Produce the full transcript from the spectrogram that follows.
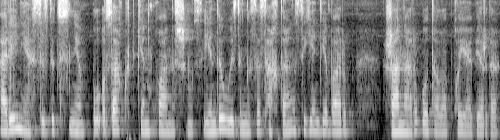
Әрине сізді түсінем. Бұл ұзақ күткен қуанышыңыз. Енді өзіңізді сақтаңыз дегенде барып жанары боталап қоя берді.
